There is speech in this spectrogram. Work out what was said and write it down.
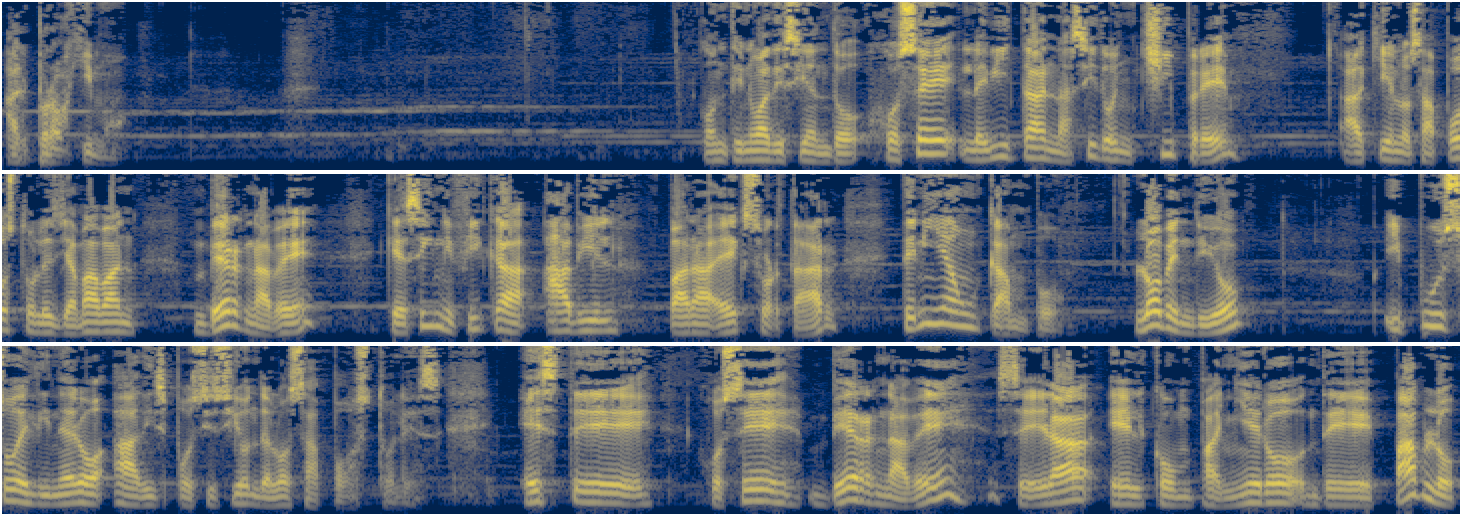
al prójimo. Continúa diciendo, José levita, nacido en Chipre, a quien los apóstoles llamaban Bernabé, que significa hábil para exhortar, tenía un campo lo vendió y puso el dinero a disposición de los apóstoles. Este José Bernabé será el compañero de Pablo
